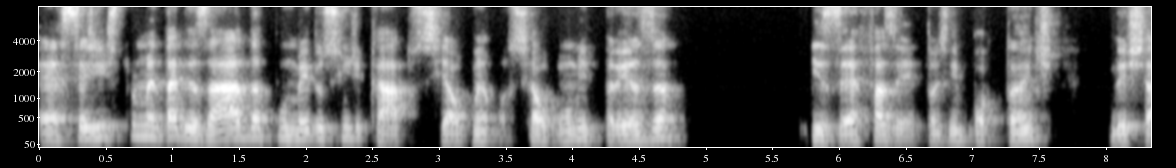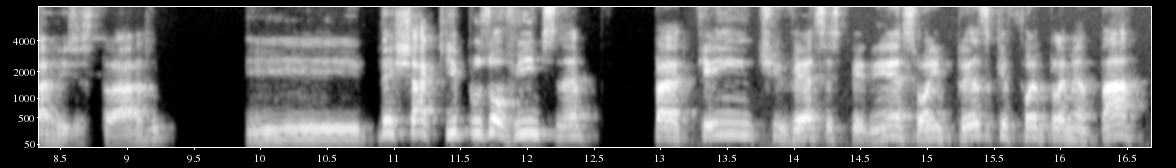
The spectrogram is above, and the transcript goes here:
é, seja instrumentalizada por meio do sindicato, se alguma, se alguma empresa quiser fazer. Então, isso é importante deixar registrado e deixar aqui para os ouvintes, né? Para quem tiver essa experiência ou a empresa que for implementar,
